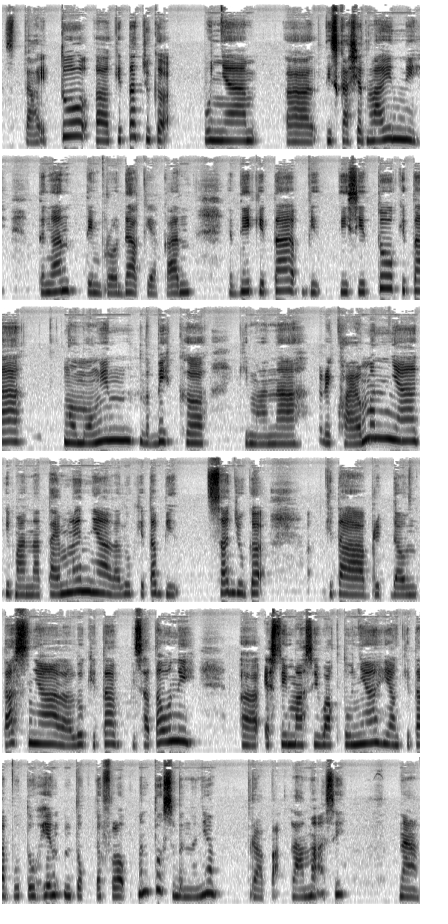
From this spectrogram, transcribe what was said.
setelah itu uh, kita juga punya uh, discussion lain nih dengan tim produk ya kan. Jadi kita di, situ kita ngomongin lebih ke gimana requirementnya, gimana timelinenya, lalu kita bisa juga kita breakdown tasnya, lalu kita bisa tahu nih uh, estimasi waktunya yang kita butuhin untuk development tuh sebenarnya berapa lama sih. Nah,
